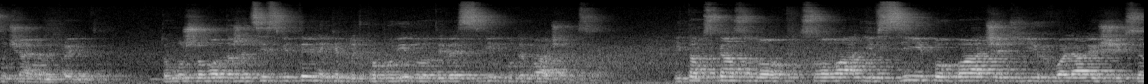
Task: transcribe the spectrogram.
случайно не прийняти. Тому що от навіть ці світильники будуть проповідувати, весь світ буде бачити це. І там сказано слова, і всі побачать їх, валяючихся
